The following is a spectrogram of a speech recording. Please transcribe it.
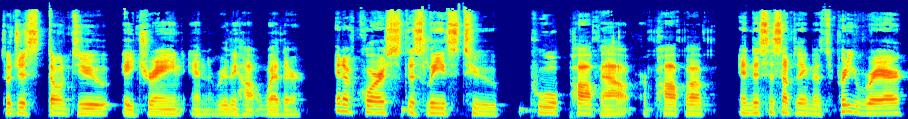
So just don't do a drain in really hot weather. And of course, this leads to pool pop out or pop up. And this is something that's pretty rare.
